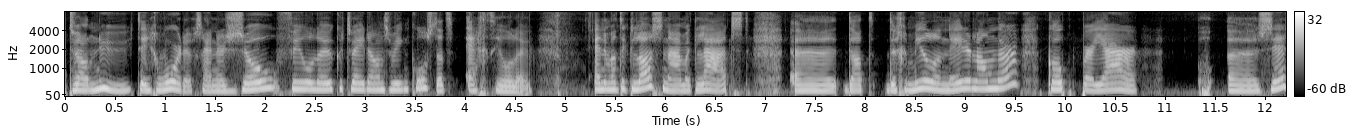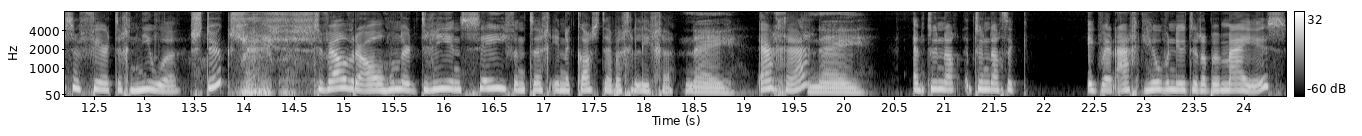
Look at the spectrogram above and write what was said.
Terwijl nu, tegenwoordig, zijn er zoveel leuke tweedehands winkels. Dat is echt heel leuk. En wat ik las namelijk laatst, eh, dat de gemiddelde Nederlander koopt per jaar eh 46 nieuwe stuks. Terwijl we er al 173 in de kast hebben liggen. Nee, Erg hè? nee. En toen dacht, toen dacht ik, ik ben eigenlijk heel benieuwd hoe dat bij mij is.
